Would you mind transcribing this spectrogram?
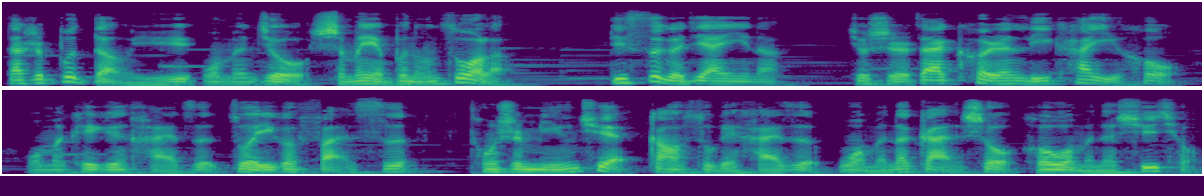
但是不等于我们就什么也不能做了。第四个建议呢，就是在客人离开以后，我们可以跟孩子做一个反思。同时明确告诉给孩子我们的感受和我们的需求。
